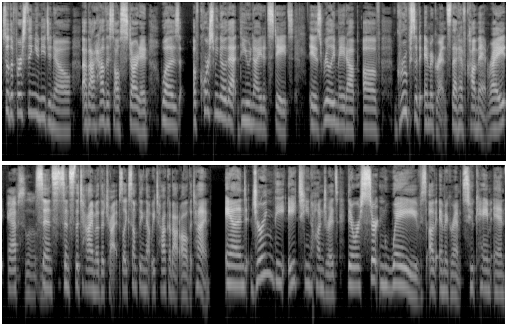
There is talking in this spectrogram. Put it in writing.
So the first thing you need to know about how this all started was of course we know that the United States is really made up of groups of immigrants that have come in, right? Absolutely. Since since the time of the tribes, like something that we talk about all the time. And during the 1800s, there were certain waves of immigrants who came in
